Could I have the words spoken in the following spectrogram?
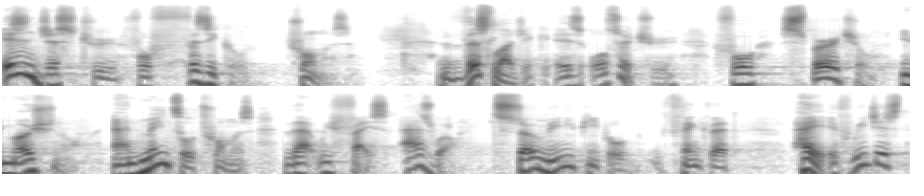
isn't just true for physical traumas. This logic is also true for spiritual, emotional, and mental traumas that we face as well. So many people think that, hey, if we just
